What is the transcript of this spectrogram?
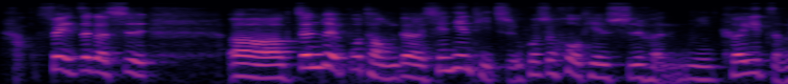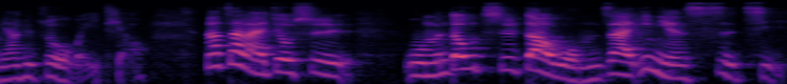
好，所以这个是。呃，针对不同的先天体质或是后天失衡，你可以怎么样去做微调？那再来就是，我们都知道我们在一年四季，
